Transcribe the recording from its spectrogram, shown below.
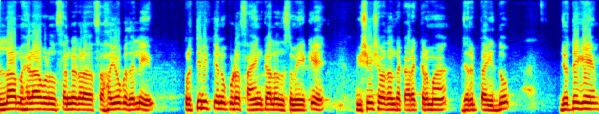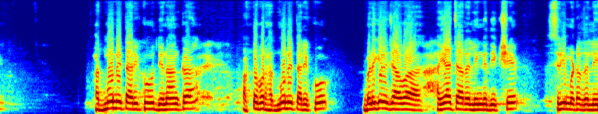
ಎಲ್ಲ ಮಹಿಳಾ ಸಂಘಗಳ ಸಹಯೋಗದಲ್ಲಿ ಪ್ರತಿನಿತ್ಯನೂ ಕೂಡ ಸಾಯಂಕಾಲದ ಸಮಯಕ್ಕೆ ವಿಶೇಷವಾದಂಥ ಕಾರ್ಯಕ್ರಮ ಜರುಗ್ತಾ ಇದ್ದು, ಜೊತೆಗೆ ಹದಿಮೂರನೇ ತಾರೀಕು ದಿನಾಂಕ, ಅಕ್ಟೋಬರ್ ಹದಿಮೂರನೇ ತಾರೀಕು, ಬೆಳಗಿನ ಜಾವ ಅಯ್ಯಾಚಾರ ಲಿಂಗ ದೀಕ್ಷೆ ಶ್ರೀಮಠದಲ್ಲಿ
